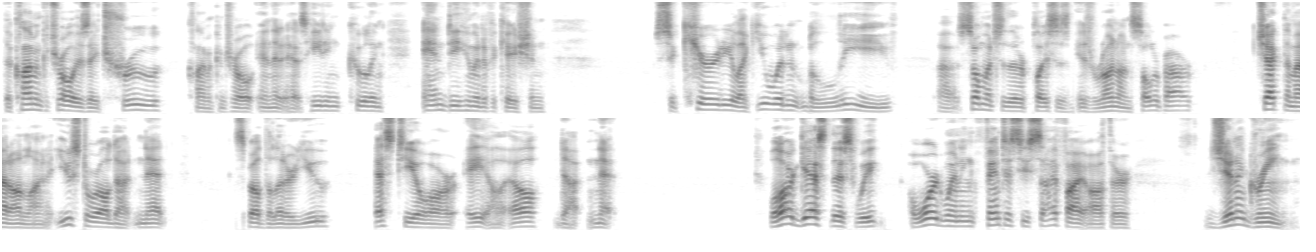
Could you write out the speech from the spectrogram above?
The climate control is a true climate control in that it has heating, cooling, and dehumidification. Security like you wouldn't believe uh, so much of their places is run on solar power. Check them out online at ustorall.net, spelled the letter U, S T O R A L L dot net. Well, our guest this week, award winning fantasy sci fi author Jenna Greene.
